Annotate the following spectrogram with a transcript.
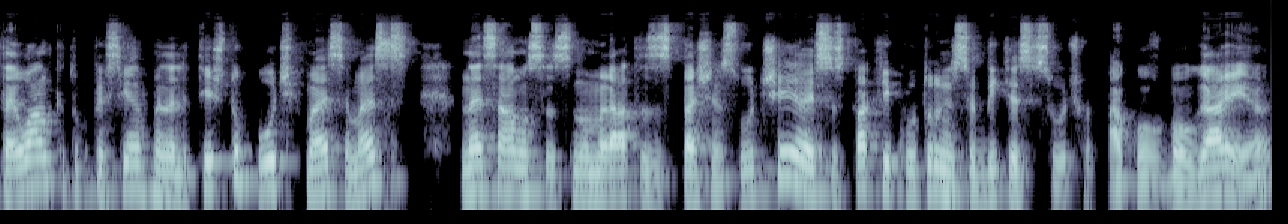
Тайланд, като пристигнахме на летището, получихме СМС не само с номерата за спешен случай, а и с това какви културни събития се случват. Ако в България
